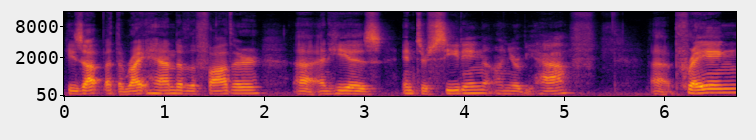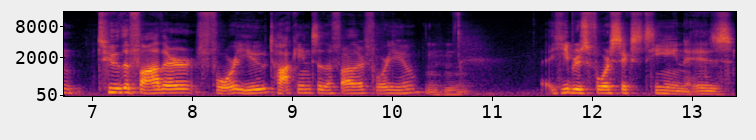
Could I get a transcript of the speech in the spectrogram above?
He's up at the right hand of the Father, uh, and he is interceding on your behalf, uh, praying to the Father for you, talking to the Father for you. Mm-hmm. Hebrews 4:16 is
